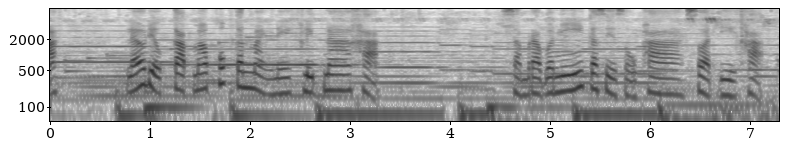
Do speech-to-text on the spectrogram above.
ะ แล้วเดี๋ยวกลับมาพบกันใหม่ในคลิปหน้าค่ะสำหรับวันนี้เกษตรโสภา สวัสดีค่ะ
